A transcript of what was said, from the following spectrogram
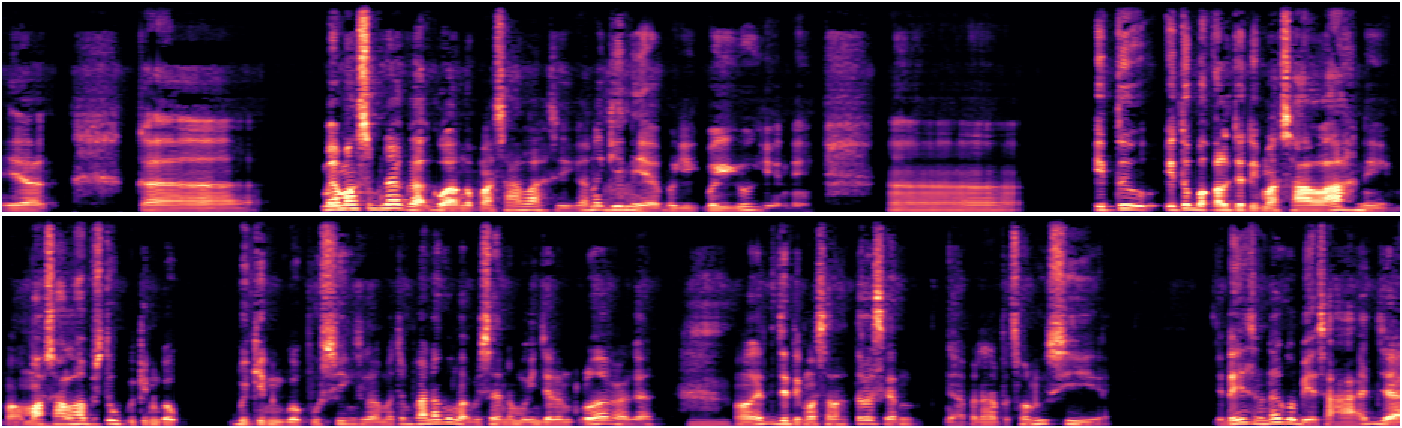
Iya, ke memang sebenarnya gak gua anggap masalah sih, karena gini Hmm. ya bagi bagi gue gini, eh itu itu bakal jadi masalah nih, ma- masalah habis itu bikin gua bikin gua pusing segala macam karena gua nggak bisa nemuin jalan keluar kan, Hmm. oh itu jadi masalah terus kan, nggak pernah dapet solusi. Jadi sebenarnya gue biasa aja,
